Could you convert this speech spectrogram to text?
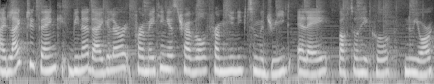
I'd like to thank Bina Daigeler for making us travel from Munich to Madrid, LA, Puerto Rico, New York,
